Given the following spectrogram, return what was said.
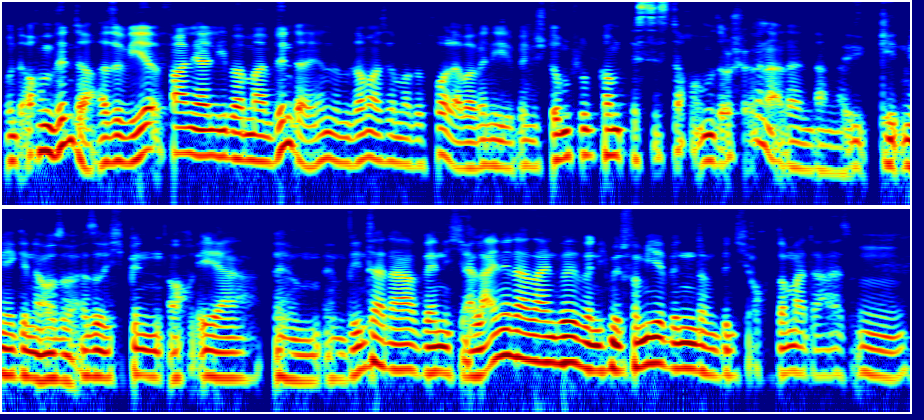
Und auch im Winter. Also wir fahren ja lieber mal im Winter hin. Im Sommer ist ja immer so voll. Aber wenn die, wenn die Sturmflut kommt, ist es doch umso schöner dann. dann. Geht mir genauso. Also ich bin auch eher ähm, im Winter da. Wenn ich alleine da sein will, wenn ich mit Familie bin, dann bin ich auch im Sommer da. Also mhm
